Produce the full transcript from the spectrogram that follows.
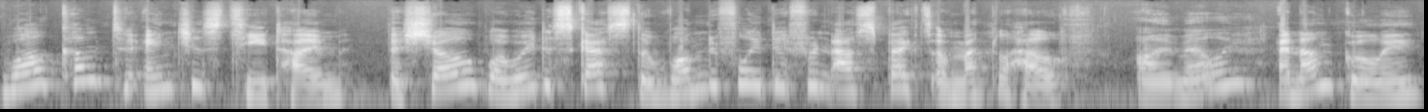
Welcome to Anxious Tea Time, the show where we discuss the wonderfully different aspects of mental health. I'm Ellie. And I'm Gully.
